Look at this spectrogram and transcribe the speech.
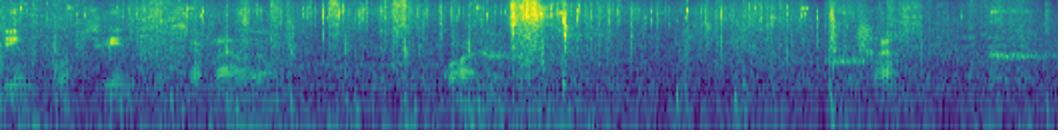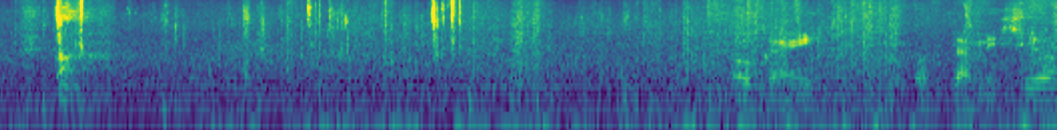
100% cerrado. ¿Cuál? Acá. Ok. Otra misión.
